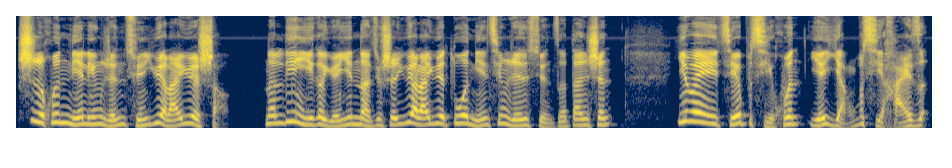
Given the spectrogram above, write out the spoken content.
适婚年龄人群越来越少。那另一个原因呢，就是越来越多年轻人选择单身，因为结不起婚，也养不起孩子，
